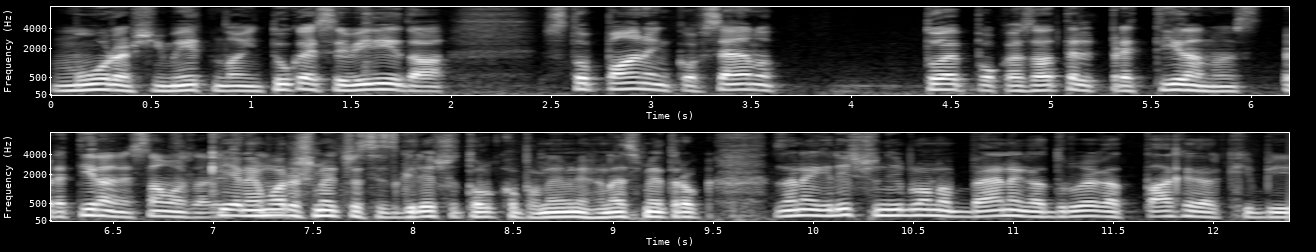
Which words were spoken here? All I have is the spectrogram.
moraš imeti. No, in tukaj se vidi, da s to panenko vseeno. To je pokazatelj pretirane samozavesti. Ki je ne moreš imeti, če si zgrešil toliko pomembnih 11 metrov. Za na igrišču ni bilo nobenega drugega takega, ki bi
